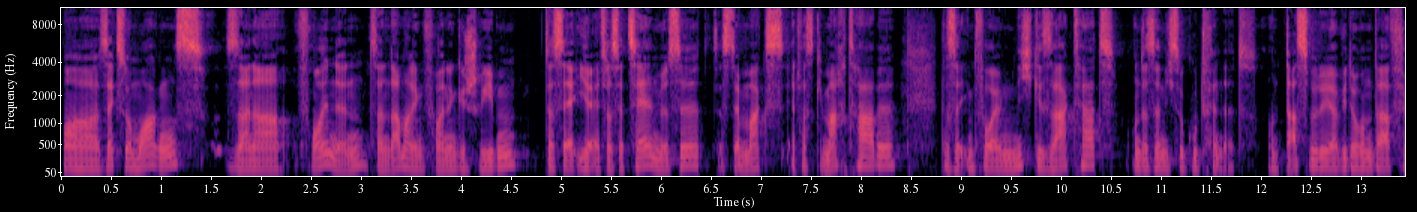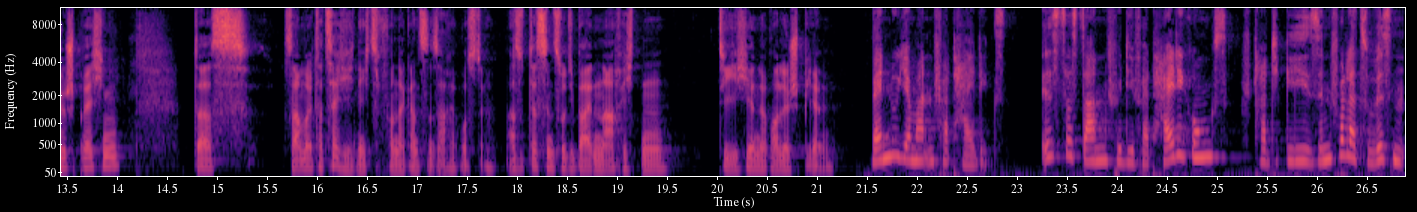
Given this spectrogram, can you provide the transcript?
äh, 6 Uhr morgens seiner Freundin, seiner damaligen Freundin geschrieben, dass er ihr etwas erzählen müsse, dass der Max etwas gemacht habe, dass er ihm vorher nicht gesagt hat und dass er nicht so gut findet. Und das würde ja wiederum dafür sprechen, dass Samuel tatsächlich nichts von der ganzen Sache wusste. Also das sind so die beiden Nachrichten, die hier eine Rolle spielen. Wenn du jemanden verteidigst, ist es dann für die Verteidigungsstrategie sinnvoller zu wissen,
